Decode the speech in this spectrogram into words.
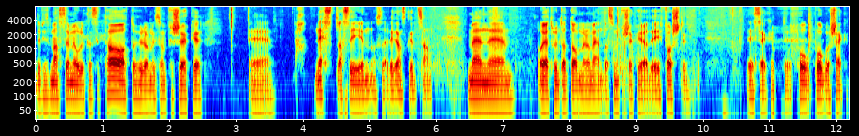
det finns massor med olika citat och hur de liksom försöker eh, nästla sig in och så. Det är ganska intressant. Men, eh, och jag tror inte att de är de enda som försöker göra det i forskning. Det är säkert, det på, pågår säkert.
